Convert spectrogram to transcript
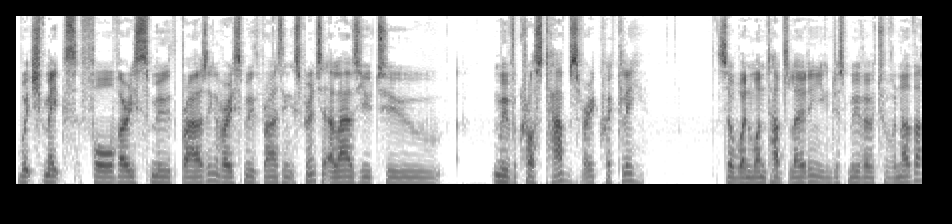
which makes for very smooth browsing, a very smooth browsing experience. It allows you to move across tabs very quickly. So when one tab's loading, you can just move over to another,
